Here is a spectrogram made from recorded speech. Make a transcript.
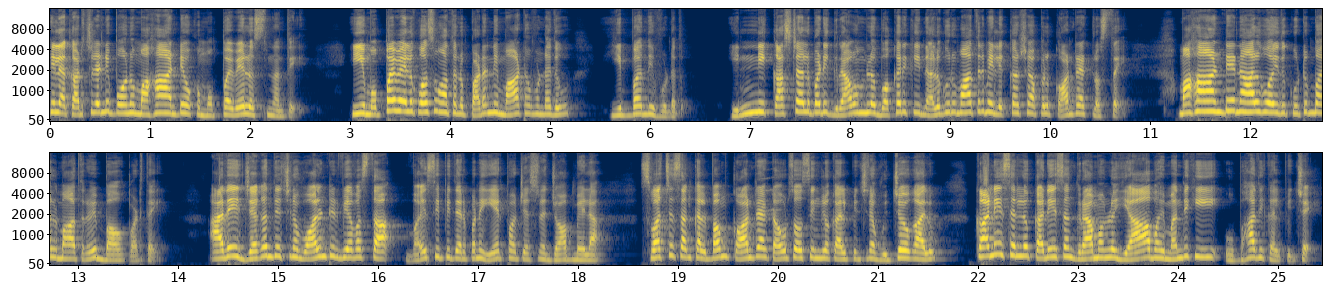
ఇలా ఖర్చులన్నీ పోను మహా అంటే ఒక ముప్పై వేలు వస్తుందంతే. ఈ ముప్పై వేల కోసం అతను పడని మాట ఉండదు ఇబ్బంది ఉండదు. ఇన్ని కష్టాలు పడి గ్రామంలో ఒకరికి నలుగురు మాత్రమే లిక్కర్ షాపులు కాంట్రాక్ట్లు వస్తాయి. మహా అంటే నాలుగో ఐదు కుటుంబాలు మాత్రమే బాగుపడతాయి. అదే జగన్ తెచ్చిన వాలంటీర్ వ్యవస్థ వైసీపీ తరపున ఏర్పాటు చేసిన జాబ్ మేళా స్వచ్ఛ సంకల్పం కాంట్రాక్ట్ అవుట్సోర్సింగ్లో కల్పించిన ఉద్యోగాలు కనీసంలో కనీసం గ్రామంలో యాభై మందికి ఉపాధి కల్పించాయి.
